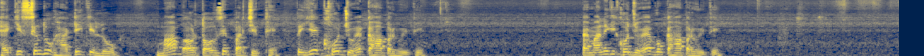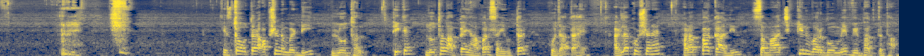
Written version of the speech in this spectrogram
है कि सिंधु घाटी के लोग माप और तौल से परिचित थे। तो ये खोज जो है कहाँ पर हुई थी? पैमाने की खोज जो है वो कहाँ पर हुई थी? इसका उत्तर ऑप्शन नंबर डी, लोथल। ठीक है? लोथल आपका यहाँ पर सही उत्तर हो जाता है। अगला क्वेश्चन है हड़प्पा कालीन समाज किन वर्गों में विभक्त था?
